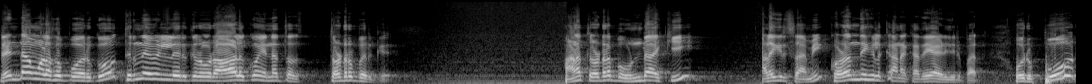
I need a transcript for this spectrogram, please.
ரெண்டாம் உலக போருக்கும் திருநெல்வேலியில் இருக்கிற ஒரு ஆளுக்கும் என்ன தொ- தொடர்பு இருக்குது ஆனால் தொடர்பை உண்டாக்கி அழகிரிசாமி குழந்தைகளுக்கான கதையாக எழுதியிருப்பார். ஒரு போர்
